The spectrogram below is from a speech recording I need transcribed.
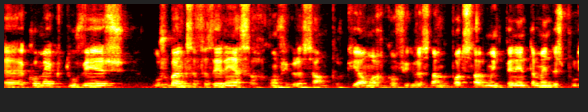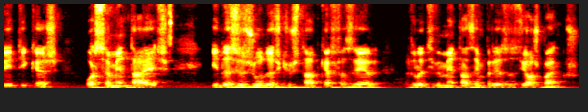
Uh, como é que tu vês os bancos a fazerem essa reconfiguração? Porque é uma reconfiguração que pode estar muito dependente também das políticas orçamentais e das ajudas que o Estado quer fazer relativamente às empresas e aos bancos.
